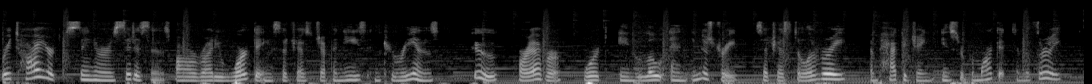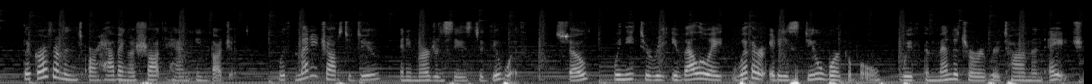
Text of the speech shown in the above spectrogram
retired senior citizens are already working, such as Japanese and Koreans, who, however, work in low-end industry such as delivery and packaging in supermarkets. Number three, the government are having a short hand in budget, with many jobs to do and emergencies to deal with. So, we need to re-evaluate whether it is still workable with the mandatory retirement age.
